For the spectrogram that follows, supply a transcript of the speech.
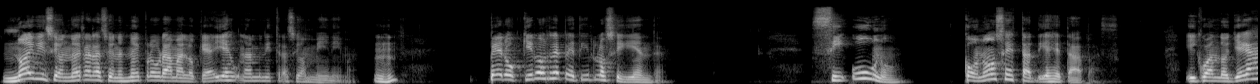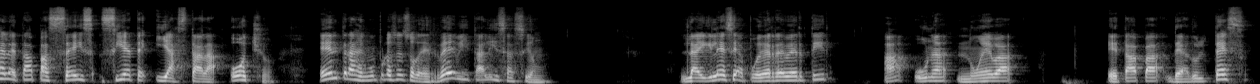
no hay visión, no hay relaciones, no hay programa, lo que hay es una administración mínima. Pero quiero repetir lo siguiente. Si uno conoce estas 10 etapas y cuando llegas a la etapa 6, 7 y hasta la 8, entras en un proceso de revitalización, la iglesia puede revertir a una nueva etapa de adultez,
